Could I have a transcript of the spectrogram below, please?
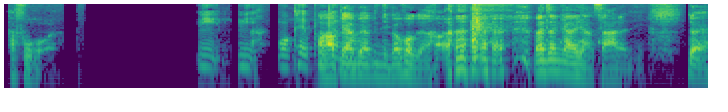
他复活了，你你我可以破。啊，不要不要，你不要破梗好了，不然真刚才想杀了你。对，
